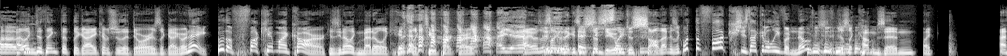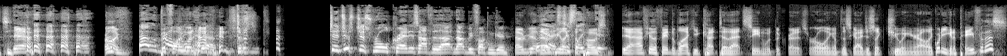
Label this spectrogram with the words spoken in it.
Um, I like to think that the guy who comes through the door is a guy going, "Hey, who the fuck hit my car?" Because you know, like Meadow like hits like two parked cars. yeah. I was just like, like it's just some dude like- who just saw that. and He's like, "What the fuck?" She's not gonna leave a note. And just like comes in, like that's Yeah, Probably- that would be probably funny. what yeah. happened. Just, just, just roll credits after that, and that'd be fucking good. That would be that yeah, would be like the like- post. yeah, after the fade to black, you cut to that scene with the credits rolling of this guy just like chewing her out. Like, what are you gonna pay for this?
